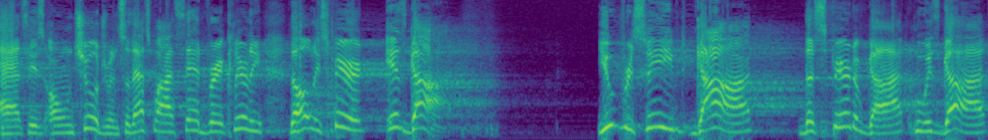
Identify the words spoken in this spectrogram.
as his own children. So that's why I said very clearly the Holy Spirit is God. You've received God, the Spirit of God, who is God,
